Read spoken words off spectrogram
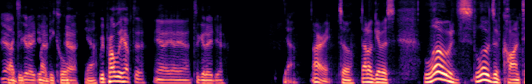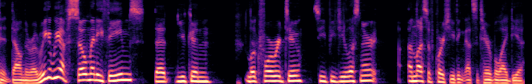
yeah, might be, a good idea. Might be cool. Yeah. yeah. We probably have to yeah, yeah, yeah. It's a good idea. Yeah. All right. So that'll give us loads, loads of content down the road. We we have so many themes that you can look forward to, CPG listener. Unless, of course, you think that's a terrible idea.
